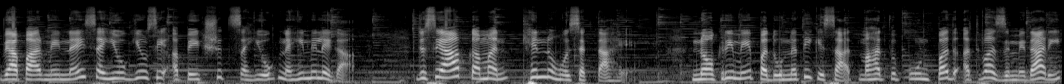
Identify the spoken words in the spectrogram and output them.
व्यापार में नए सहयोगियों से अपेक्षित सहयोग नहीं मिलेगा, जिससे आपका मन खिन्न हो सकता है। नौकरी में पदोन्नति के साथ महत्वपूर्ण पद अथवा ज़िम्मेदारी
